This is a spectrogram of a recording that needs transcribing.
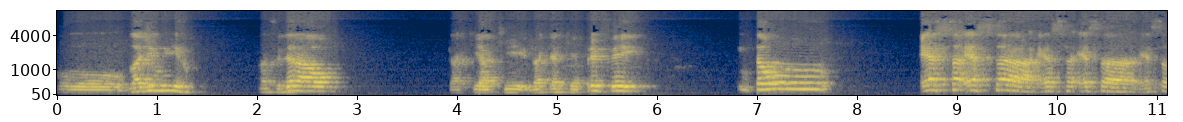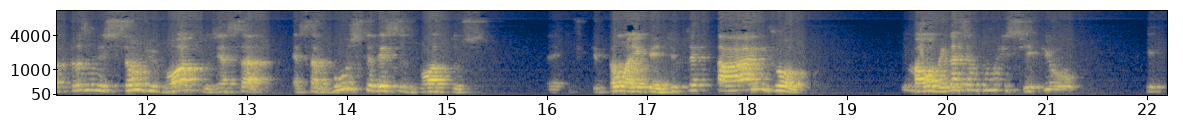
o Vladimir na federal, já que aqui, já que aqui é prefeito. Então, essa, essa, essa, essa, essa transmissão de votos, essa, essa busca desses votos é, que estão aí perdidos é que está em jogo. E mal ou bem nós temos um município que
